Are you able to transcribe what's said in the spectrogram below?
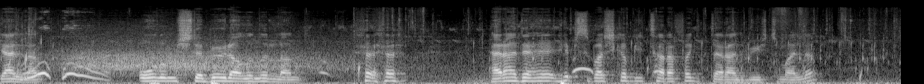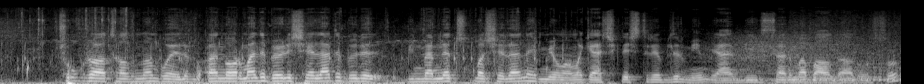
Gel lan. Oğlum işte böyle alınır lan. herhalde he- hepsi başka bir tarafa gitti herhalde büyük ihtimalle. Rahat aldım lan bu eli. Ben normalde böyle şeylerde böyle bilmem ne tutma şeylerini bilmiyorum ama gerçekleştirebilir miyim? Yani bilgisayarıma bağlı daha doğrusu.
